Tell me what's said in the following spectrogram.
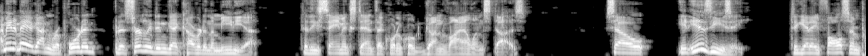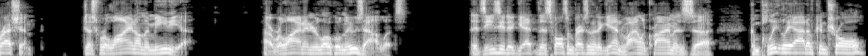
I mean, it may have gotten reported, but it certainly didn't get covered in the media to the same extent that quote unquote gun violence does. So it is easy to get a false impression just relying on the media, uh, relying on your local news outlets. It's easy to get this false impression that, again, violent crime is uh, completely out of control.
